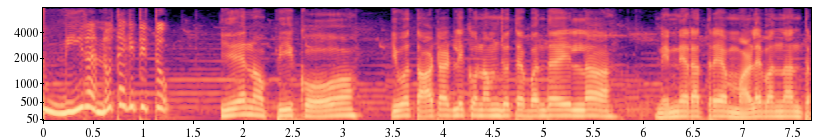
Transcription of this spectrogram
ನೀರನ್ನು ತೆಗಿತಿತ್ತು ಏನೋ ಪೀಕೋ ಇವತ್ತು ಆಟ ಆಡ್ಲಿಕ್ಕೂ ನಮ್ಮ ಜೊತೆ ಬಂದೇ ಇಲ್ಲ. ನಿನ್ನೆ ರಾತ್ರಿ ಮಳೆ ಬಂದ ನಂತರ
